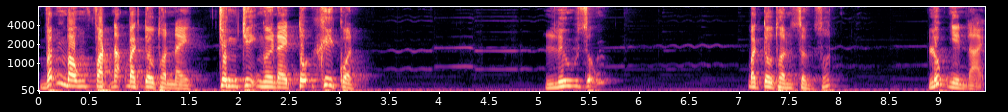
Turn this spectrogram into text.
Vẫn mong phạt nặng Bạch Tiểu Thuần này Trừng trị người này tội khi quần. Lưu Dũng. Bạch Tiểu Thuần sừng sốt, Lúc nhìn lại,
